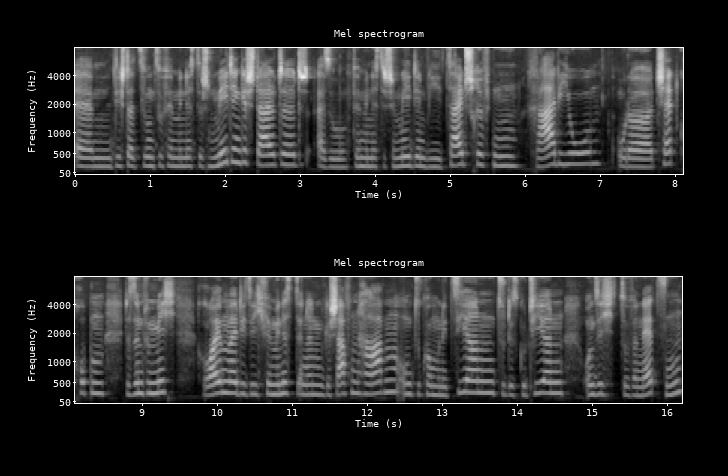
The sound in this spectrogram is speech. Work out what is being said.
ähm, die Station zu feministischen Medien gestaltet, also feministische Medien wie Zeitschriften, Radio oder Chatgruppen. Das sind für mich Räume, die sich Feministinnen geschaffen haben, um zu kommunizieren, zu diskutieren und sich zu vernetzen.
